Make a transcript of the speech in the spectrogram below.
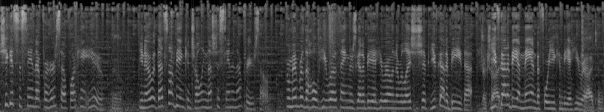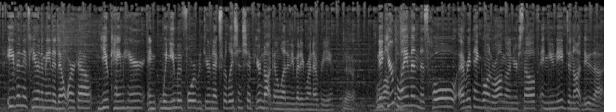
She gets to stand up for herself. Why can't you? Yeah. You know, that's not being controlling. That's just standing up for yourself. Remember the whole hero thing? There's got to be a hero in the relationship. You've got to be that. I've tried. You've got to be a man before you can be a hero. Tried to. Even if you and Amanda don't work out, you came here, and when you move forward with your next relationship, you're not going to let anybody run over you. Yeah. Nick, you're blaming this whole everything going wrong on yourself, and you need to not do that.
